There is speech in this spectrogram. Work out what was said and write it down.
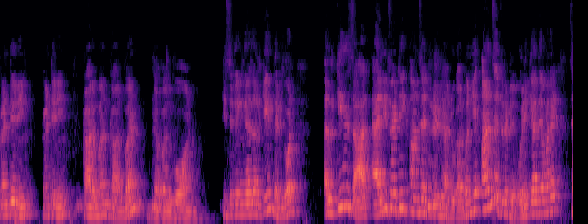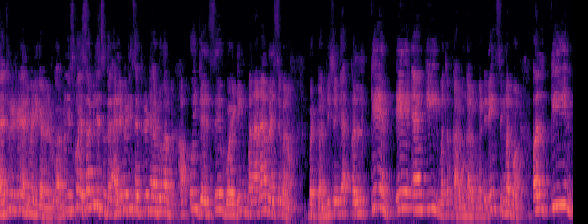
containing containing carbon carbon, double bond. किसे कहेंगे alkene that is what alkenes are aliphatic unsaturated hydrocarbon ये अनसैचुरेटेड और ये क्या थे हमारे? सैचुरेटेड एलिफेटिक हाइड्रोकार्बन इसको ऐसा भी ले सकते हैं एलिफेटिक सैचुरेटेड हाइड्रोकार्बन आपको जैसे वर्डिंग बनाना है, वैसे बनाओ। बट कंडीशन क्या है? अल्केन ए एन ई मतलब carbon carbon containing single bond alkene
